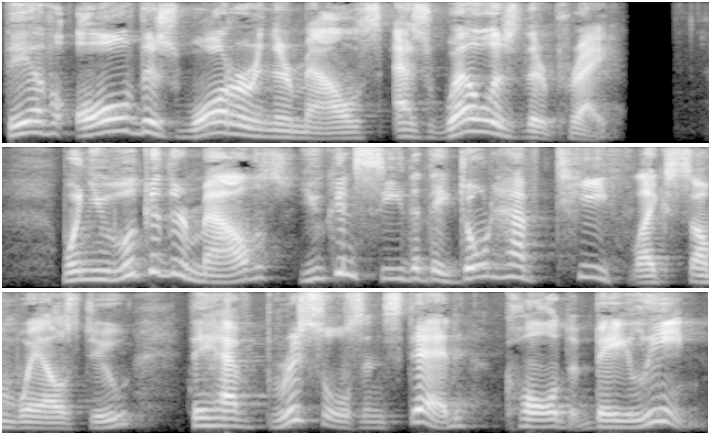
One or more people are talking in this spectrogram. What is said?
They have all this water in their mouths as well as their prey. When you look at their mouths, you can see that they don't have teeth like some whales do. They have bristles instead, called baleen.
